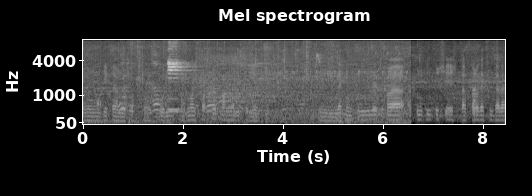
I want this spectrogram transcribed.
এবং যেটা আমি সবসময় করি, মাঝে মাঝে সবসময় মাঝে মাঝে করি আর কি। দেখেন ফুলগুলো খাওয়া এখন কিন্তু শেষ, তারপরে দেখেন তারা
